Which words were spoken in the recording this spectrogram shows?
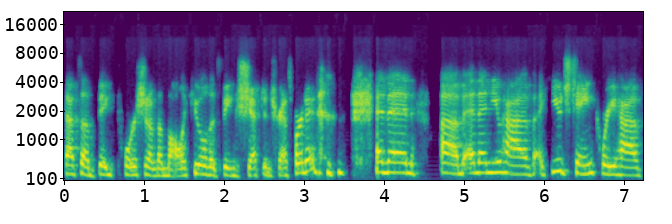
that's a big portion of the molecule that's being shipped and transported. and then um, and then you have a huge tank where you have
